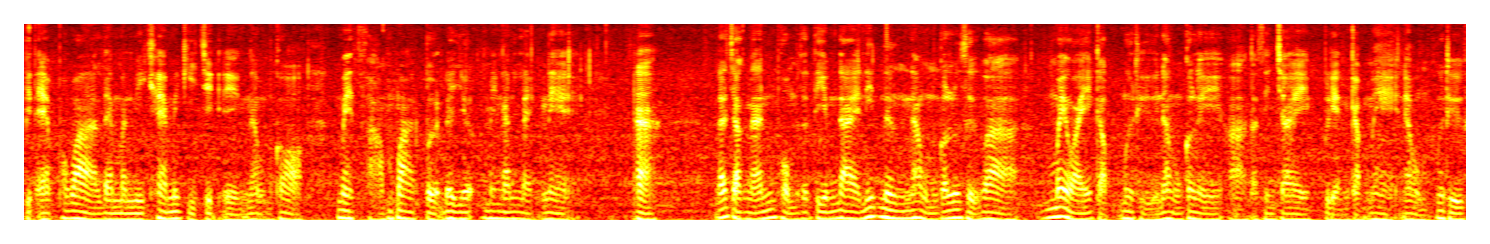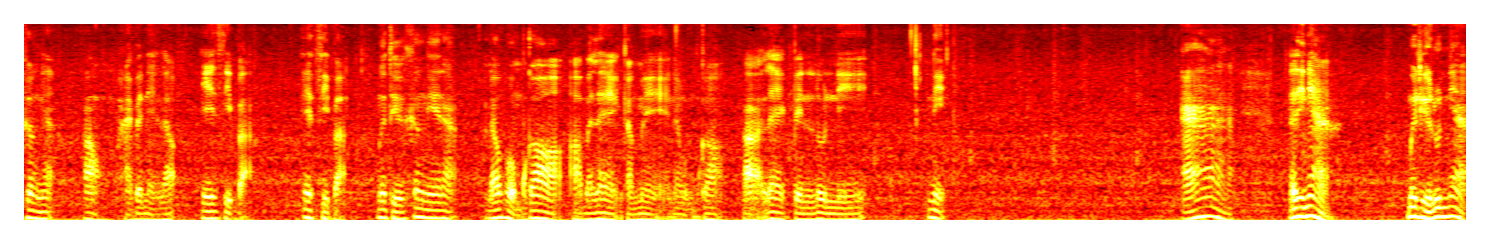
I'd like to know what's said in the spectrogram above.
ปิดแอป เพราะว่าแรมมันมีแค่ไม่กี่จิกเองนะผมก็ไม่สามารถเปิดได้เยอะไม่งั้นแหลกแน่อะแล้วจากนั้นผมสตรีมได้นิดนึงนะผมก็รู้สึกว่าไม่ไหวกับมือถือนะผมก็เลยตัดสินใจเปลี่ยนกับแม่นะผมมือถือเครื่องเนี้ยเอ้าหายไปไหนแล้ว A10 อะ A10 อะมือถือเครื่องนี้นะ แล้วผมก็เอาไปแลกกับแม่นะผมก็แลกเป็นรุ่นนี้ นี่ อ่า แล้วทีเนี้ยมือถือรุ่นเนี้ย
